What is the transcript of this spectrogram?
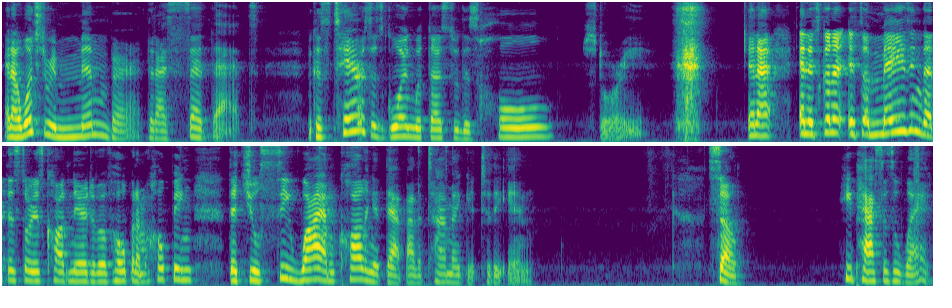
And I want you to remember that I said that because Terence is going with us through this whole story. And I and it's gonna it's amazing that this story is called Narrative of Hope, and I'm hoping that you'll see why I'm calling it that by the time I get to the end. So he passes away.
